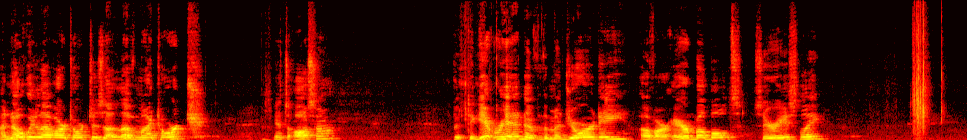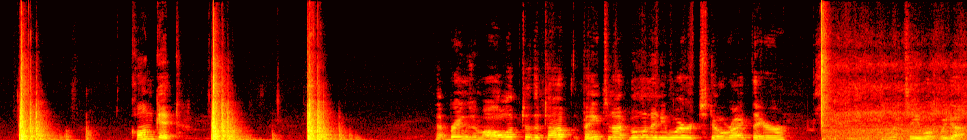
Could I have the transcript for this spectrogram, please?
I know we love our torches. I love my torch. It's awesome. But to get rid of the majority of our air bubbles, seriously, clunk it. That brings them all up to the top. The paint's not going anywhere. It's still right there. Let's see what we got.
